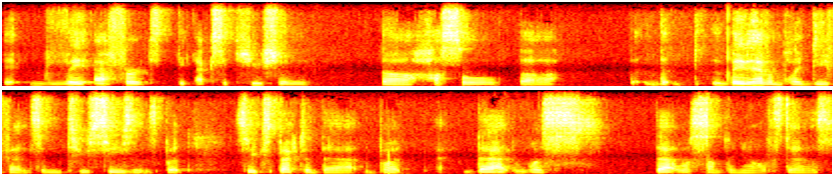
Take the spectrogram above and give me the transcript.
the effort, the execution, the hustle, the, the, they haven't played defense in two seasons, but so you expected that. But that was that was something else, Des.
